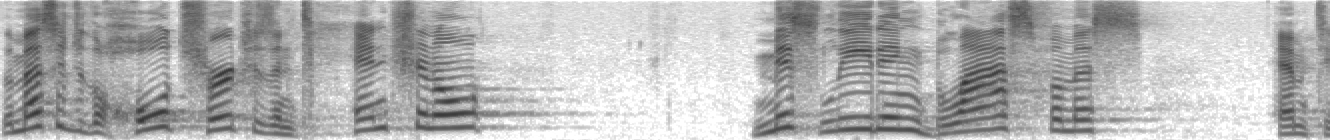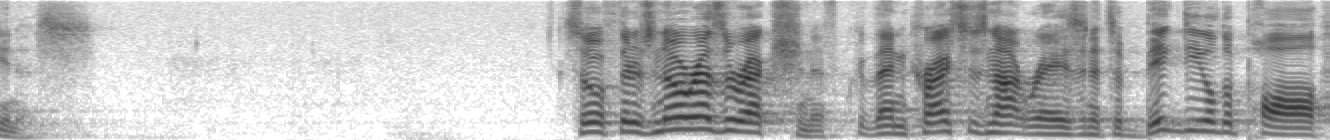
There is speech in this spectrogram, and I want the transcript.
The message of the whole church is intentional, misleading, blasphemous emptiness. So, if there's no resurrection, if then Christ is not raised, and it's a big deal to Paul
